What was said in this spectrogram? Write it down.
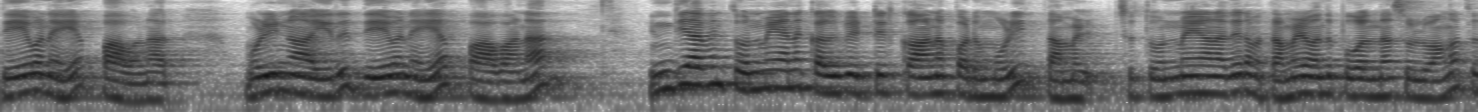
தேவனைய பாவனார். மொழி தேவநேய பாவானார். இந்தியாவின் தொன்மையான கல்வெட்டில் காணப்படும் மொழி தமிழ். ஸோ தொன்மையானதே நம்ம தமிழை வந்து புகழ்ந்து தான் சொல்லுவாங்க. ஸோ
